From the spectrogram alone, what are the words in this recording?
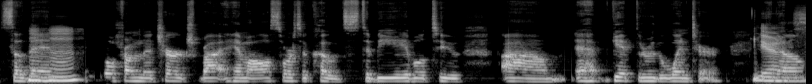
So then Mhm. people from the church bought him all sorts of coats to be able to um, eh, get through the winter. yes You know,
